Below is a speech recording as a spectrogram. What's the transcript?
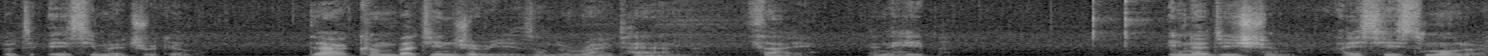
but asymmetrical. There are combat injuries on the right hand, thigh, and hip. In addition, I see smaller,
